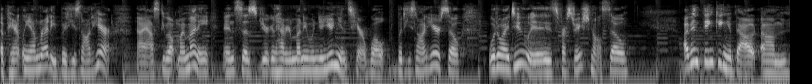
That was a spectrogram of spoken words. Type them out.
Apparently, I'm ready, but he's not here. I ask about my money and says, You're going to have your money when your union's here. Well, but he's not here. So, what do I do? It's frustrational. So, I've been thinking about, um,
